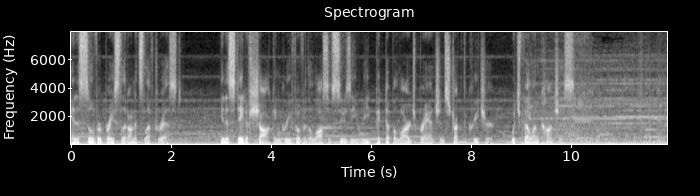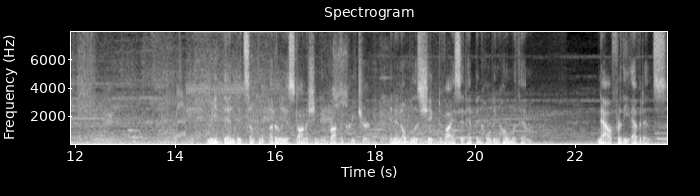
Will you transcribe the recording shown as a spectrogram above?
and a silver bracelet on its left wrist. In a state of shock and grief over the loss of Suzy, Reed picked up a large branch and struck the creature, which fell unconscious. Reed then did something utterly astonishing. He brought the creature in an obelisk-shaped device it had been holding home with him. Now for the evidence.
